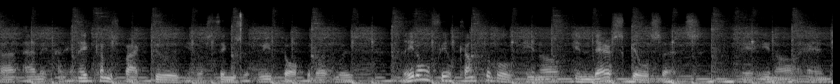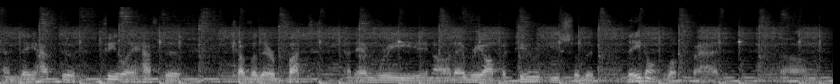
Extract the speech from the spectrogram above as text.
Uh, and, it, and, it, comes back to you know things that we've talked about with they don't feel comfortable you know in their skill sets you know and, and they have to feel they have to cover their butt at every, you know, at every opportunity so that they don't look bad. Um,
